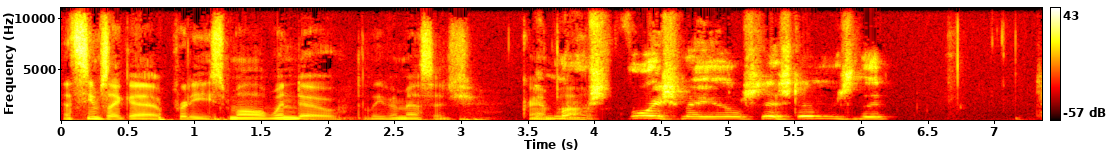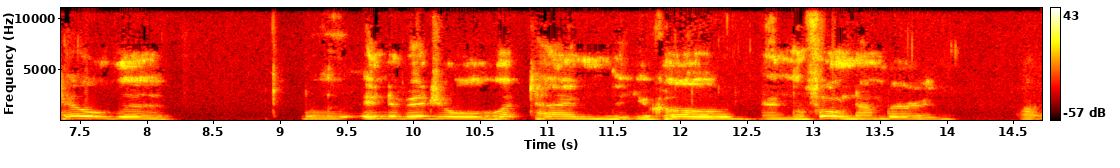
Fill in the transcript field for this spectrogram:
That seems like a pretty small window to leave a message, Grandpa. Most voicemail systems that tell the, the individual what time that you called and the phone number, uh,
